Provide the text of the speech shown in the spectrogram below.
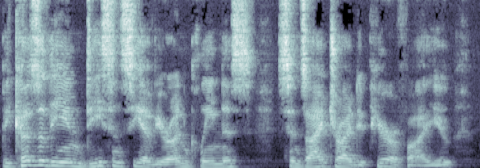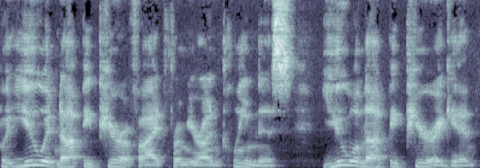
Because of the indecency of your uncleanness, since I tried to purify you, but you would not be purified from your uncleanness, you will not be pure again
